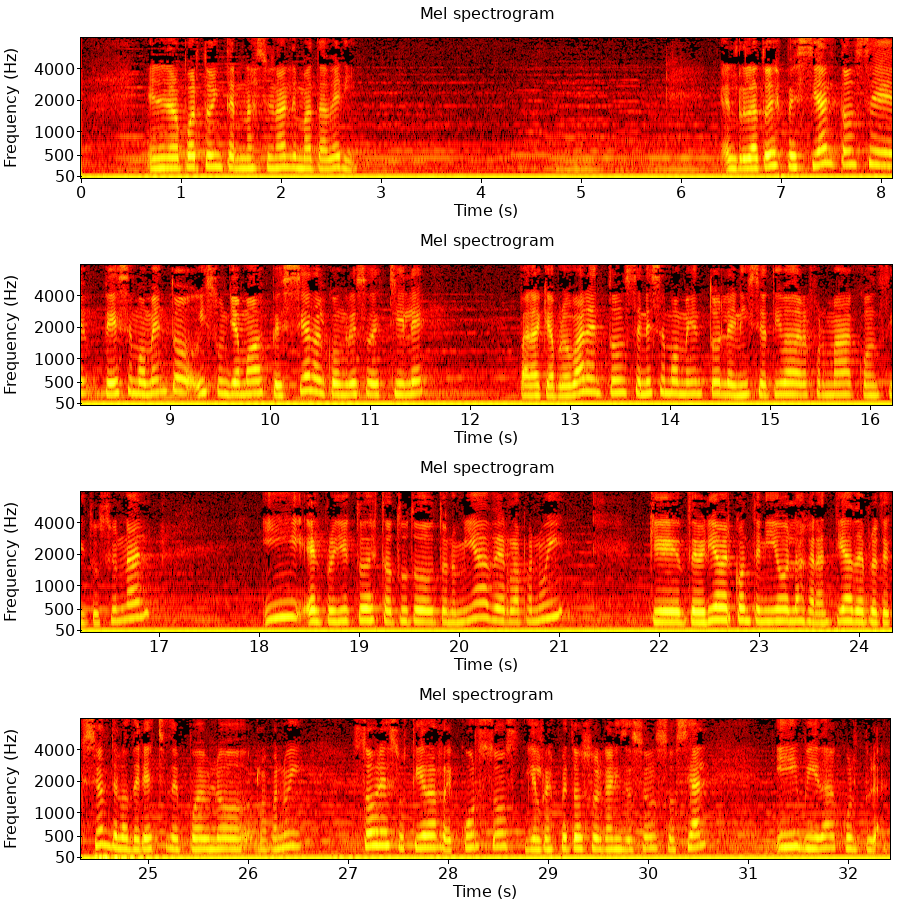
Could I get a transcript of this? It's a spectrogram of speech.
en el aeropuerto internacional de Mataveri. El relator especial entonces de ese momento hizo un llamado especial al Congreso de Chile para que aprobara entonces en ese momento la iniciativa de reforma constitucional y el proyecto de estatuto de autonomía de Rapa Nui que debería haber contenido las garantías de protección de los derechos del pueblo Rapa Nui sobre sus tierras, recursos y el respeto a su organización social y vida cultural.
